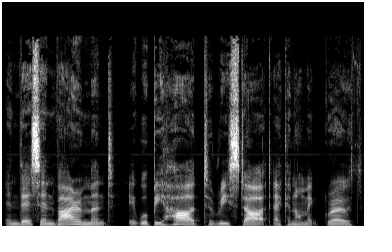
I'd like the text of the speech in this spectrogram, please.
In this environment, it will be hard to restart economic growth.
